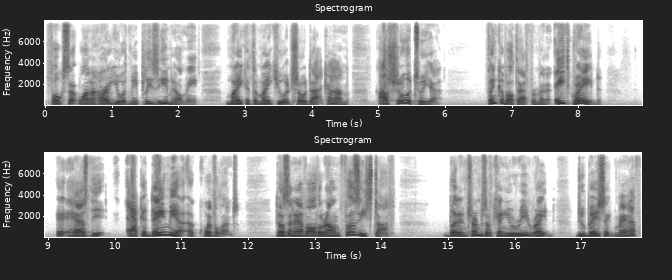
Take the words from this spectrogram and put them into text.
Folks that want to argue with me, please email me, mike at the MikeHewittshow.com. I'll show it to you. Think about that for a minute. Eighth grade, it has the academia equivalent. Doesn't have all the round fuzzy stuff, but in terms of can you read, write, do basic math?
